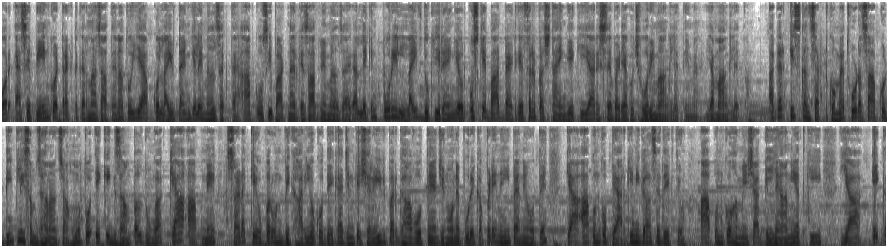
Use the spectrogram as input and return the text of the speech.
और ऐसे पेन को अट्रैक्ट करना चाहते हैं ना तो ये आपको लाइफ टाइम के लिए मिल सकता है। आपको उसी पार्टनर के साथ भी मिल जाएगा, लेकिन पूरी लाइफ दुखी रहेंगे और उसके बाद बैठ के फिर पछताएँगे कि यार इससे बढ़िया कुछ और ही मांग लेती मैं, या मांग लेता। अगर इस कंसेप्ट को मैं थोड़ा सा आपको डीपली समझाना चाहूँ तो एक एग्ज़ाम्पल दूँगा। क्या आपने सड़क के ऊपर उन भिखारियों को देखा है जिनके शरीर पर घाव होते हैं, जिन्होंने पूरे कपड़े नहीं पहने होते? क्या आप उनको प्यार की निगाह से देखते हो? आप उनको हमेशा गिल्यानियत की या एक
